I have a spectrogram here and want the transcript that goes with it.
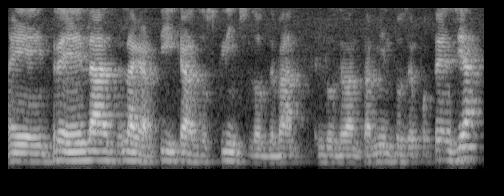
eh, entre las lagartijas, los clinch, los, los levantamientos de potencia.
